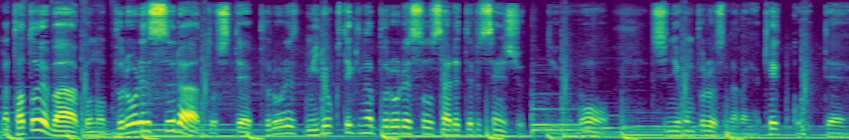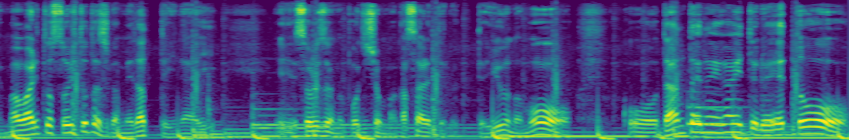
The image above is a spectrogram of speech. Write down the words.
まあ、例えばこのプロレスラーとしてプロレス魅力的なプロレスをされてる選手っていうのも新日本プロレスの中には結構いて、まあ、割とそういう人たちが目立っていない、えー、それぞれのポジションを任されてるっていうのもこう団体の描いてる絵と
